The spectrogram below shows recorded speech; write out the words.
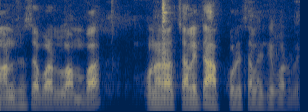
মানুষ আছে আবার লম্বা ওনারা চালাইতে আপ করে চালাইতে পারবে।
